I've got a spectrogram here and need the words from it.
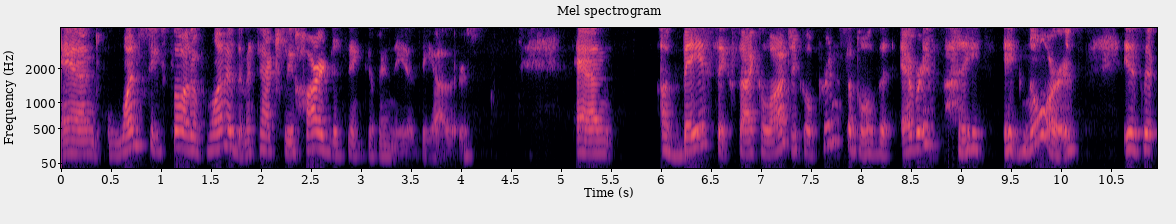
And once you've thought of one of them, it's actually hard to think of any of the others. And a basic psychological principle that everybody ignores is that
